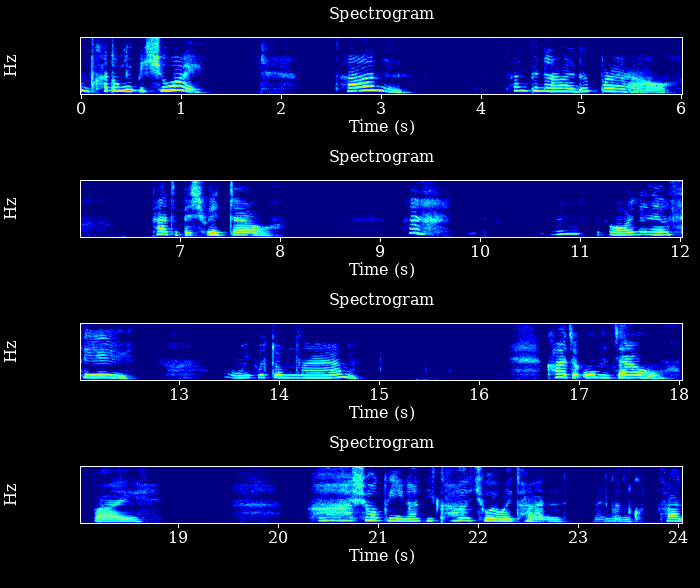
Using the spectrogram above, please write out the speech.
ำข้าต้องรีบไปช่วย ท่าน ท่านเป็นอะไรหรือเปล่า ข้าจะไปช่วยเจ้า โอ้ยเร็วสิ โอ้ยเขาจมน้ำ ข้าจะอุ้มเจ้าไป โชคดีนะที่ข้าช่วยไว้ทัน ไม่งั้นท่าน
